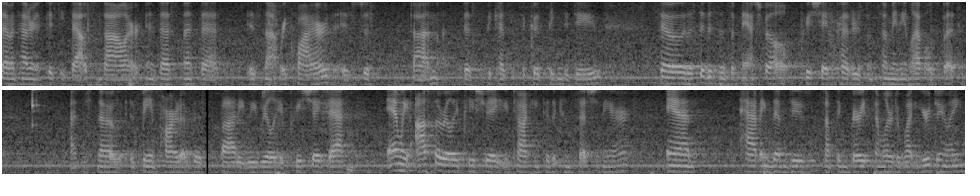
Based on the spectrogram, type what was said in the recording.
$750,000 investment that is not required. It's just done just because it's a good thing to do. So the citizens of Nashville appreciate the Predators on so many levels, but I just know as being part of this body, we really appreciate that. And we also really appreciate you talking to the concessionaire and having them do something very similar to what you're doing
